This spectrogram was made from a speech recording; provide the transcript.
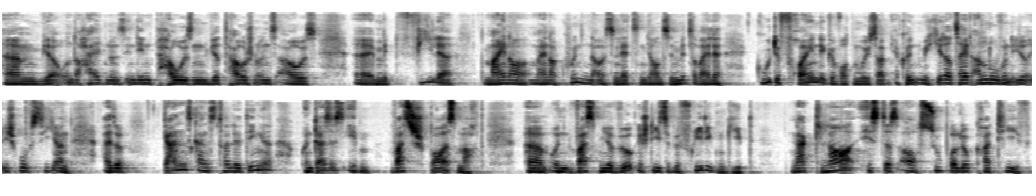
Ähm, wir unterhalten uns in den Pausen, wir tauschen uns aus. Äh, mit viele meiner, meiner Kunden aus den letzten Jahren sind mittlerweile gute Freunde geworden, wo ich sage, ihr könnt mich jederzeit anrufen, ich, ich rufe Sie an. Also ganz, ganz tolle Dinge und das ist eben, was Spaß macht ähm, und was mir wirklich diese Befriedigung gibt. Na klar ist das auch super lukrativ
